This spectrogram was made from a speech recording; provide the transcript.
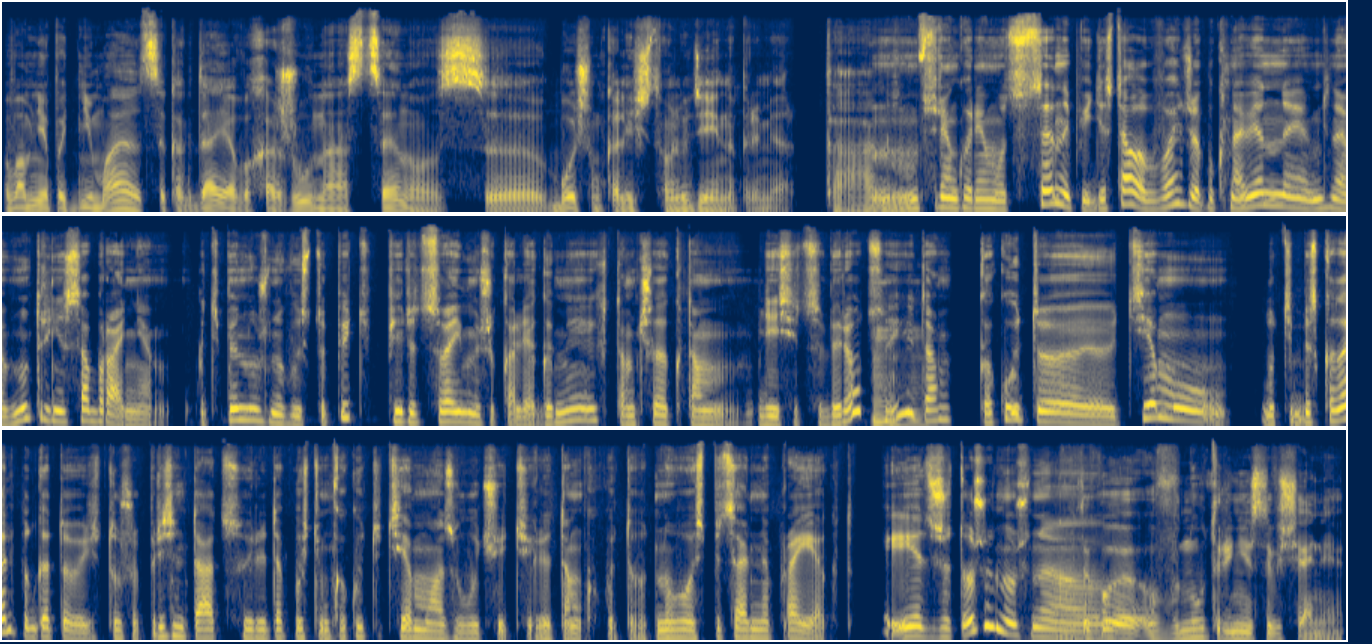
во мне поднимаются, когда я выхожу на сцену с э, большим количеством людей, например. Так. Мы все время говорим, вот сцены, пьедестал, а бывает же обыкновенное, не знаю, внутреннее собрание. Тебе нужно выступить перед своими же коллегами, их там человек там 10 соберется, и Мгм. там какую-то тему вот тебе сказали подготовить ту же презентацию или, допустим, какую-то тему озвучить, или там какой-то вот новый специальный проект. И это же тоже нужно... Такое внутреннее совещание.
